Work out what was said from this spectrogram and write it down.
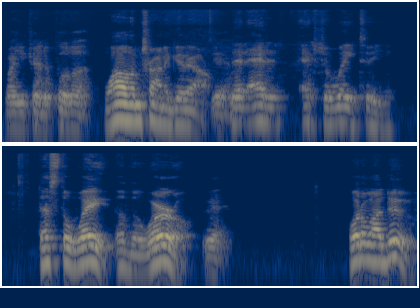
While you're trying to pull up. while I'm trying to get out. Yeah. That added extra weight to you. That's the weight of the world. Right. What do I do?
